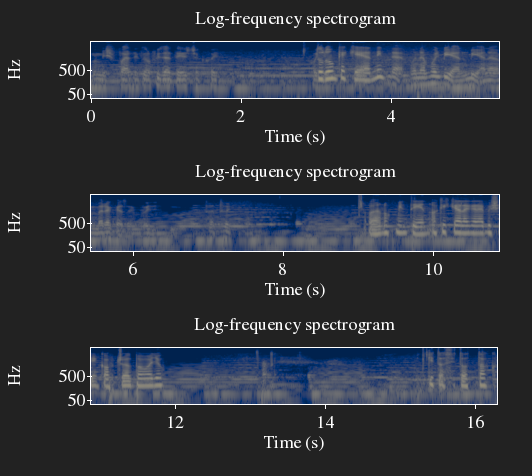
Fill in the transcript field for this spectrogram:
nem is feltétlenül fizetés, csak hogy... hogy Tudunk-e kérni? Nem, hanem hogy milyen, milyen emberek ezek, hogy... Tehát, hogy Olyanok, mint én, akikkel legalábbis én kapcsolatban vagyok. Kitaszítottak.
